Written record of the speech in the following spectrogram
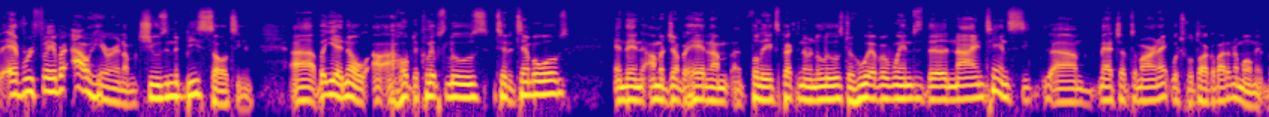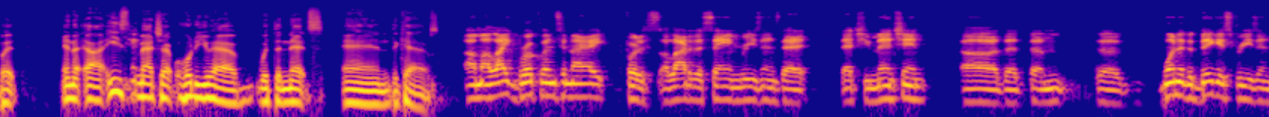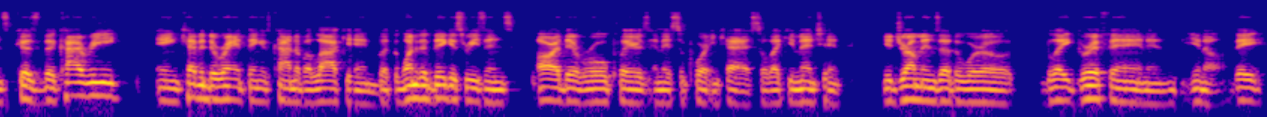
every flavor out here, and I'm choosing to be salty. Uh, but yeah, no, I, I hope the Clips lose to the Timberwolves, and then I'm gonna jump ahead, and I'm fully expecting them to lose to whoever wins the 9-10 um, matchup tomorrow night, which we'll talk about in a moment. But in the uh, East matchup, who do you have with the Nets and the Cavs? Um, I like Brooklyn tonight for a lot of the same reasons that that you mentioned. Uh, the the the one of the biggest reasons because the Kyrie and Kevin Durant thing is kind of a lock in, but the, one of the biggest reasons are their role players and their supporting cast. So, like you mentioned, your Drummonds of the world, Blake Griffin, and you know they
